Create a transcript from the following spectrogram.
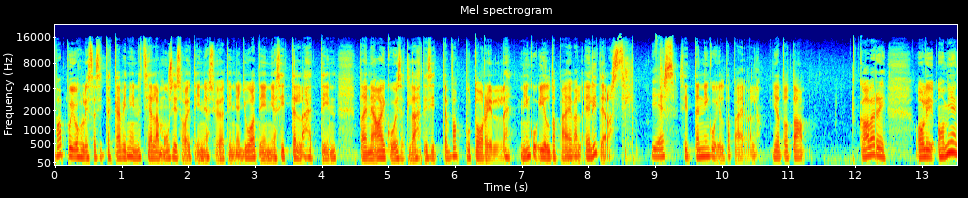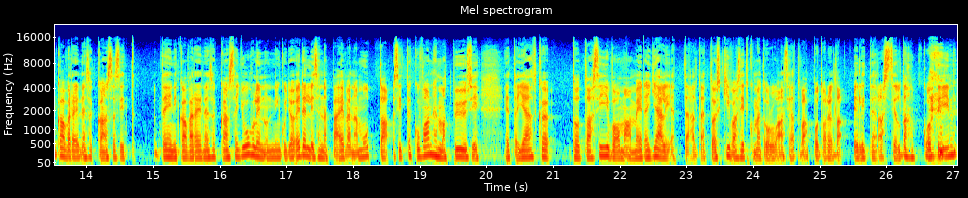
vappujuhlissa sitten kävi niin, että siellä musisoitiin ja syötiin ja juotiin ja sitten lähdettiin, tai ne aikuiset lähti sitten vapputorille niin kuin iltapäivällä, eli terassille Yes. sitten niin kuin iltapäivällä. Ja tota, kaveri oli omien kavereidensa kanssa sitten teinikavereidensa kanssa juhlinut niin kuin jo edellisenä päivänä, mutta sitten kun vanhemmat pyysi, että jäätkö tota, siivoamaan meidän jäljet täältä, että olisi kiva sitten, kun me tullaan sieltä vapputorilta eli terassilta kotiin,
